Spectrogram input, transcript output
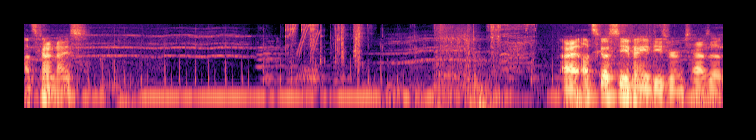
That's kind of nice. Alright, let's go see if any of these rooms has it.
